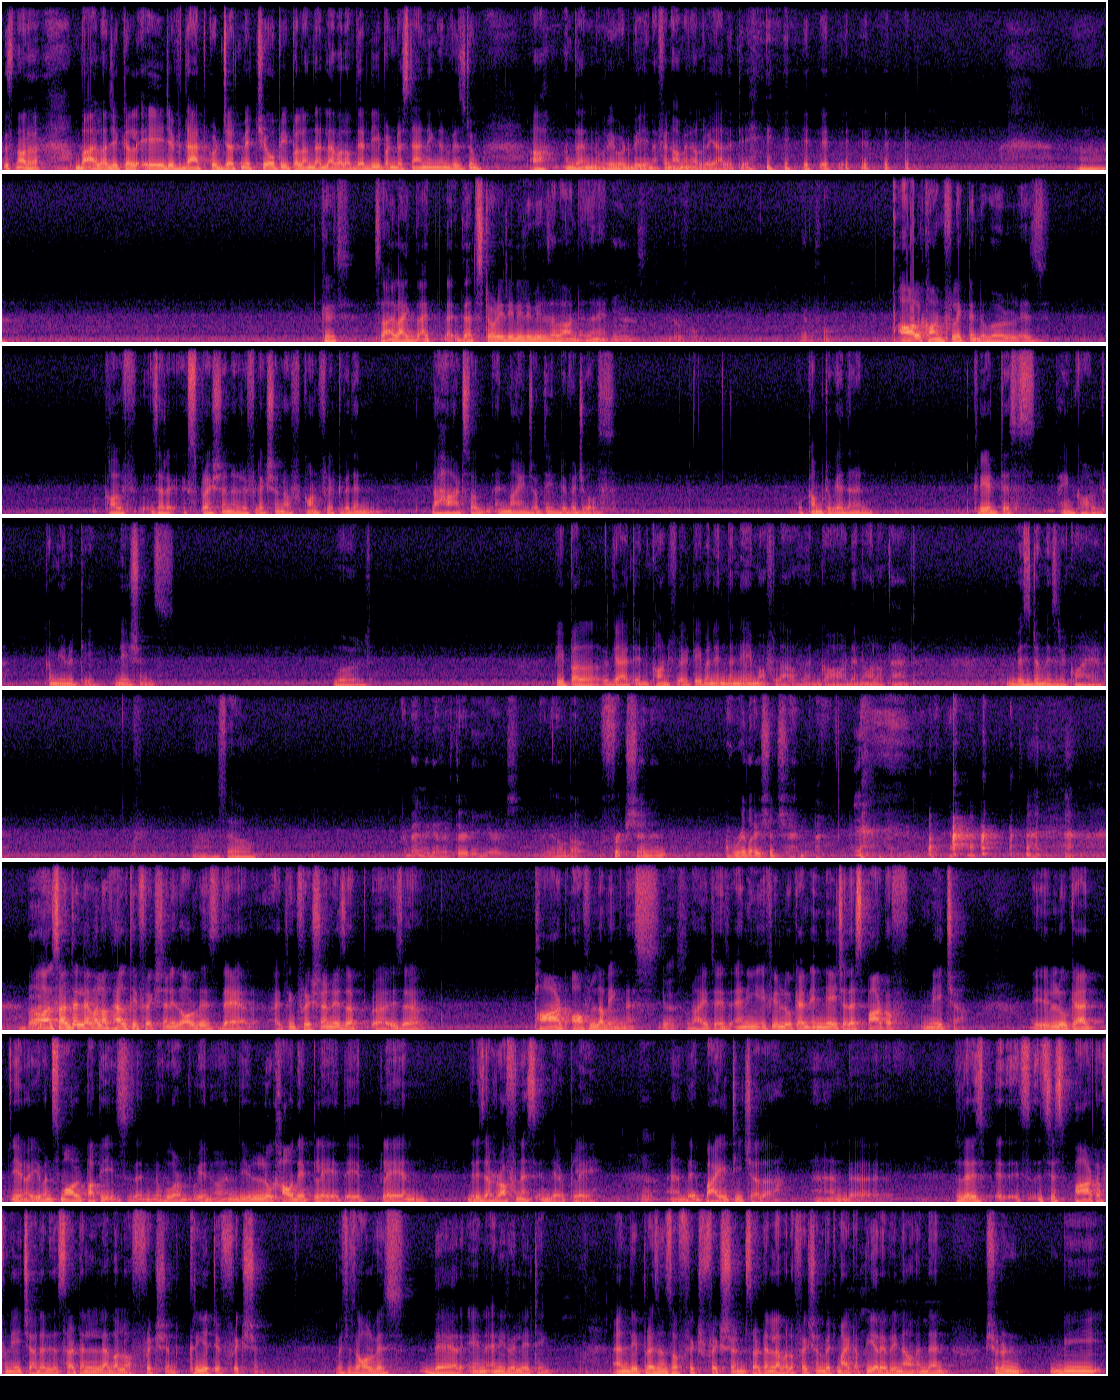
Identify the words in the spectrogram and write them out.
it's not a biological age. If that could just mature people on that level of their deep understanding and wisdom, uh, and then we would be in a phenomenal reality. uh, good. So I like that. That story really reveals a lot, doesn't it? Yes, beautiful. Beautiful. All conflict in the world is is an expression and reflection of conflict within the hearts of, and minds of the individuals who come together and create this thing called community, nations, world people get in conflict even in the name of love and God and all of that. Wisdom is required. Uh, so. I've been together 30 years. I know about friction in a relationship. but a certain level of healthy friction is always there. I think friction is a uh, is a part of lovingness. Yes. Right? any if you look at in nature, that's part of nature. You look at you know even small puppies and who are you know and you look how they play. They play and there is a roughness in their play, yeah. and they bite each other and. Uh, so there is, it's, it's just part of nature. There is a certain level of friction, creative friction, which is always there in any relating and the presence of friction, certain level of friction which might appear every now and then, shouldn't be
